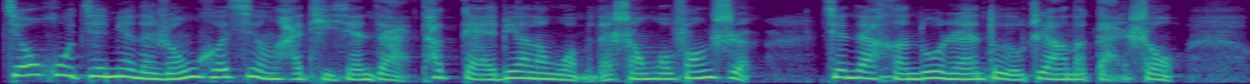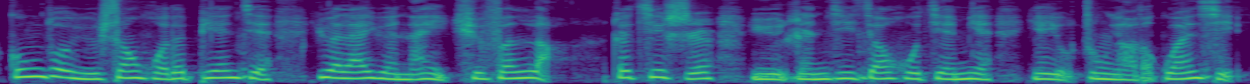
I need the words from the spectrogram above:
交互界面的融合性还体现在它改变了我们的生活方式。现在很多人都有这样的感受：工作与生活的边界越来越难以区分了。这其实与人机交互界面也有重要的关系。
